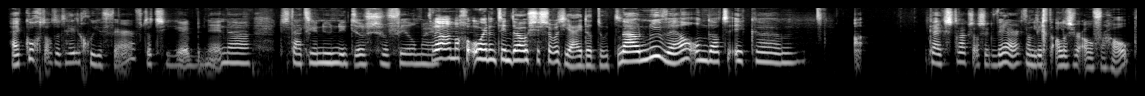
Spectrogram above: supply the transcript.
hij kocht altijd hele goede verf. Dat zie je beneden. Nou, er staat hier nu niet zoveel, maar... Het is wel allemaal geordend in doosjes zoals jij dat doet. Nou, nu wel, omdat ik. Kijk, straks als ik werk, dan ligt alles weer overhoop.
